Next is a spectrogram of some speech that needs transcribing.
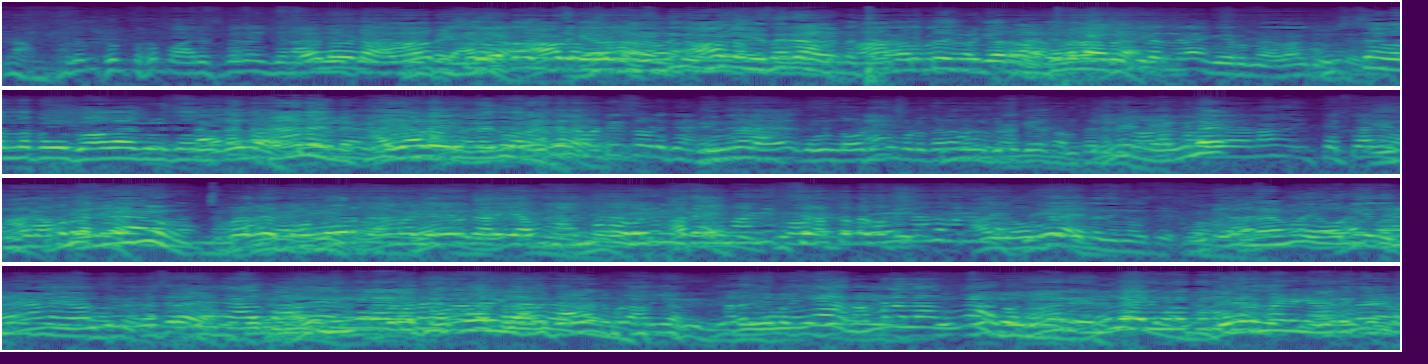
നമ്മളിപ്പോ പരസ്പരം. ഉച്ച വന്നപ്പോ ഗോവ നിങ്ങളെ നോട്ടീസ് കൊടുക്കണം നിങ്ങൾക്ക്. പറയാനുള്ള യോഗ്യതയില്ല. മനസ്സിലായോ? അത് നിങ്ങളെ തൊണ്ണൂറ് ശതമാനം ജനങ്ങൾക്ക് ഇവിടെ അറിയാം ഇത് എല്ലാവരും കൂടെ തീരുമാനിക്കാൻ ആരൊക്കെയാണ്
